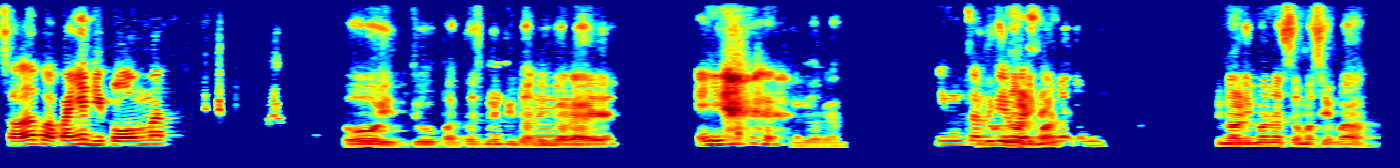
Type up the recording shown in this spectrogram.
Soalnya papanya diplomat. Oh, itu pantas dia pindah Mm-mm. negara ya. Iya, Negara. pinter Itu dia kenal di mana kamu? Kenal di mana sama SMA?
